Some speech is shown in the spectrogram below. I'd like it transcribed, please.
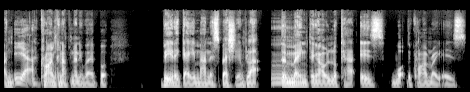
and Yeah. crime can happen anywhere. But being a gay man, especially in black, the Mm. main thing I would look at is what the crime rate is.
